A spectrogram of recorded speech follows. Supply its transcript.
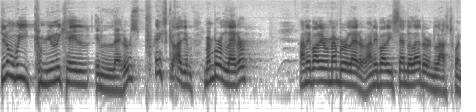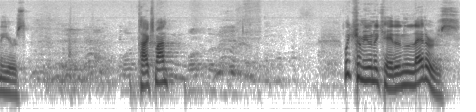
You know we communicated in letters? Praise God. You remember a letter? Anybody remember a letter? Anybody send a letter in the last 20 years? Taxman? We communicated in letters.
